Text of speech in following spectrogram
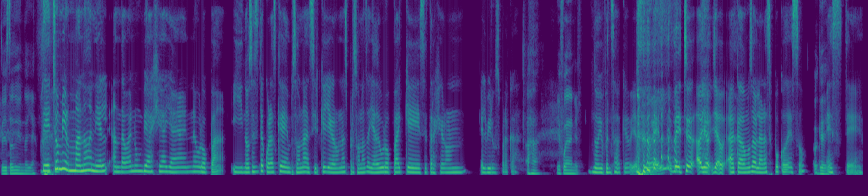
tú estás viviendo allá. De hecho, mi hermano Daniel andaba en un viaje allá en Europa y no sé si te acuerdas que empezaron a decir que llegaron unas personas de allá de Europa y que se trajeron el virus para acá. Ajá. Y fue Daniel. No, yo pensaba que había sido él. De hecho, ah, ya acabamos de hablar hace poco de eso. Ok. Este.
